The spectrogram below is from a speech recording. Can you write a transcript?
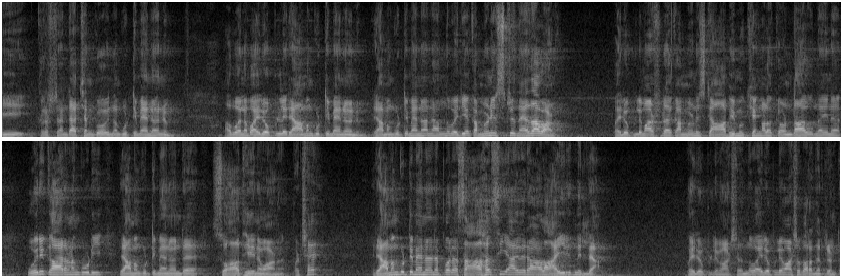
ഈ കൃഷ്ണന്റെ അച്ഛൻ ഗോവിന്ദൻകുട്ടി മേനോനും അതുപോലെ വൈലോപ്പള്ളി രാമൻകുട്ടി മേനോനും. രാമൻകുട്ടി മേനോൻ അന്ന് വലിയ കമ്മ്യൂണിസ്റ്റ് നേതാവാണ്. വൈലോപ്പള്ളി മാഷുടെ കമ്മ്യൂണിസ്റ്റ് ആഭിമുഖ്യങ്ങളൊക്കെ ഉണ്ടാകുന്നതിന് ഒരു കാരണം കൂടി രാമൻകുട്ടി മേനോന്റെ സ്വാധീനമാണ്. പക്ഷേ രാമൻകുട്ടി മേനോനെ പോലെ സാഹസിയായ ഒരാളായിരുന്നില്ല വൈലോപ്പള്ളി മാഷ് എന്ന് വൈലോപ്പള്ളി മാഷ് പറഞ്ഞിട്ടുണ്ട്.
